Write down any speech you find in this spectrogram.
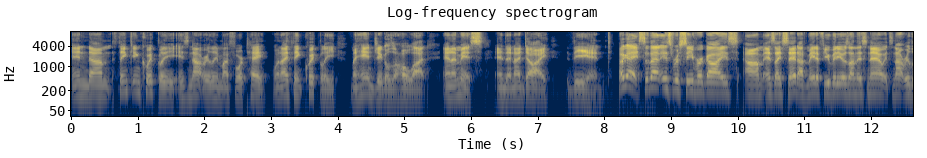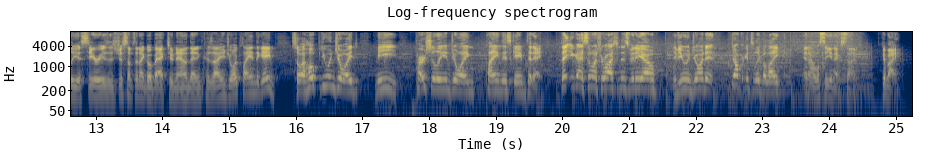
And um, thinking quickly is not really my forte. When I think quickly, my hand jiggles a whole lot, and I miss, and then I die, the end. Okay, so that is Receiver, guys. Um, as I said, I've made a few videos on this now. It's not really a series. It's just something I go back to now and then because I enjoy playing the game. So I hope you enjoyed me partially enjoying playing this game today. Thank you guys so much for watching this video. If you enjoyed it, don't forget to leave a like, and I will see you next time. Goodbye.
